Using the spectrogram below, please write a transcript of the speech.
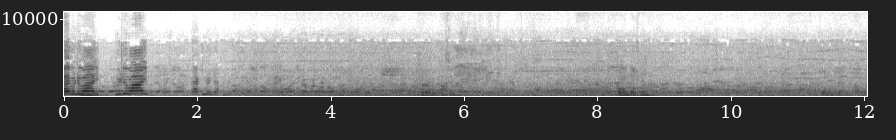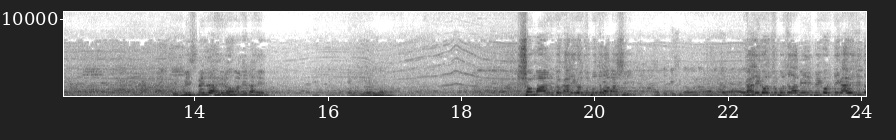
এই মিঠু ভাই মিঠু ভাই। এক মিনিট এক মিনিট। কলম দরকার বিসমিল্লাহ রহমান রাহিম। সম্মানিত কালীগঞ্জ উপজেলাবাসী। কালীগঞ্জ উপজেলা বিএনপি কর্তৃক আয়োজিত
